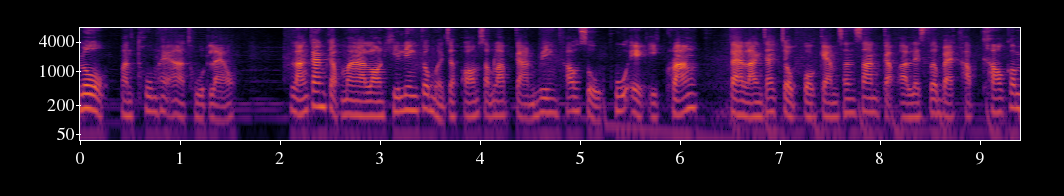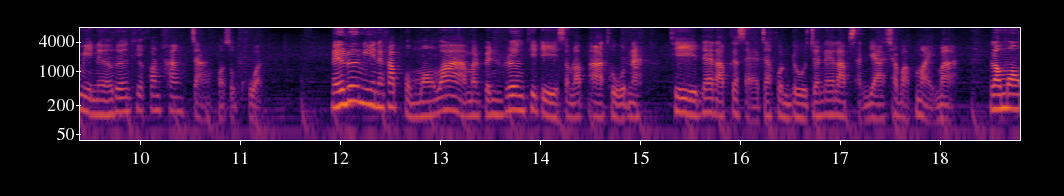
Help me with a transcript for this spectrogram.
โลกมันทุ่มให้อาทูตแล้ว หลังการกลับมาลอนคิลลิงก็เหมือนจะพร้อมสำหรับการวิ่งเข้าสู่คู่เอกอีกครั้ง แต่หลังจากจบโปรแกรมสั้นๆ กับอเลสเตอร์แบ็กครับเขาก็มีเนื้อเรื่องที่ค่อนข้างจางพอสมควร ในเรื่องนี้นะครับผมมองว่ามันเป็นเรื่องที่ดีสำหรับอาทูตนะที่ได้รับกระแสจากคนดูจนได้รับสัญญาฉบับใหม่มา เรามอง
